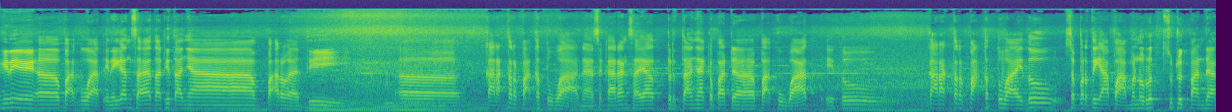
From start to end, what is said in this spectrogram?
gini eh, Pak Kuat, ini kan saya tadi tanya Pak Rohadi eh, karakter Pak Ketua. Nah sekarang saya bertanya kepada Pak Kuat itu karakter Pak Ketua itu seperti apa menurut sudut pandang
